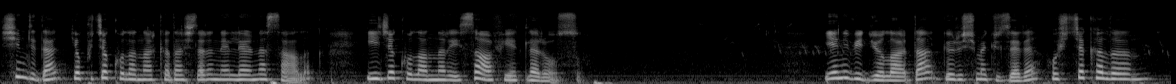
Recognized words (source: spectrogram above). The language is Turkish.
Şimdiden yapacak olan arkadaşların ellerine sağlık. Yiyecek olanlara ise afiyetler olsun. Yeni videolarda görüşmek üzere. Hoşçakalın.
